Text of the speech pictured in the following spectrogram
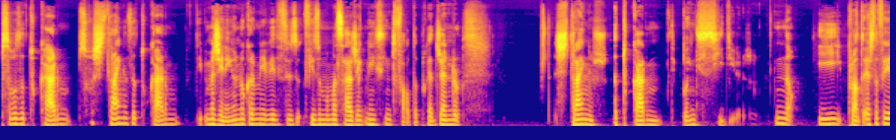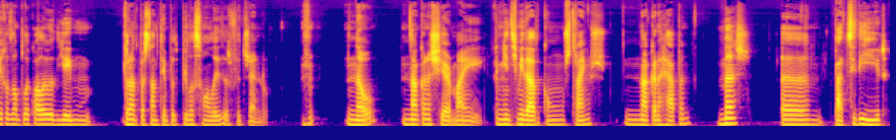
pessoas a tocar-me, pessoas estranhas a tocar-me. Tipo, imaginem, eu nunca na minha vida fiz, fiz, uma massagem, nem sinto falta, porque é de género estranhos a tocar-me, tipo, insídios. Não. E pronto, esta foi a razão pela qual eu adiei durante bastante tempo a depilação a laser. Foi de género. no, not gonna share my, a minha intimidade com estranhos. Not gonna happen. Mas, uh, pá, decidi ir.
